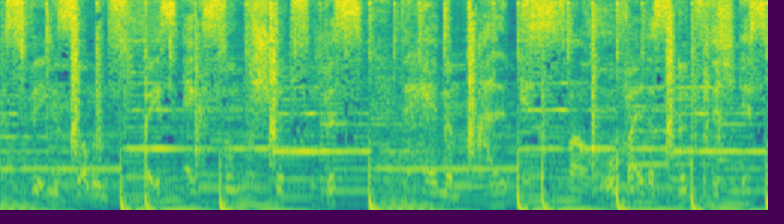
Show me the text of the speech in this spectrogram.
Deswegen soll uns SpaceX unterstützen, bis der Helm im All ist. Warum? Weil das nützlich ist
